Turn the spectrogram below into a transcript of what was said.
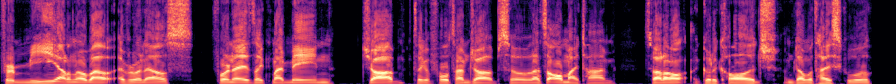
For me, I don't know about everyone else. Fortnite is like my main job. It's like a full time job. So that's all my time. So I don't go to college. I'm done with high school,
